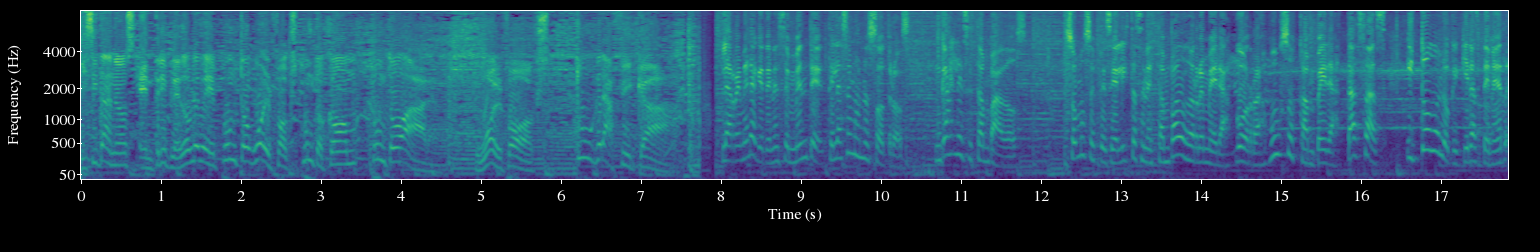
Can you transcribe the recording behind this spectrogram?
Visítanos en www.wolfox.com.ar. Wolfox, tu gráfica. La remera que tenés en mente te la hacemos nosotros. Gasles Estampados. Somos especialistas en estampados de remeras, gorras, buzos, camperas, tazas y todo lo que quieras tener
